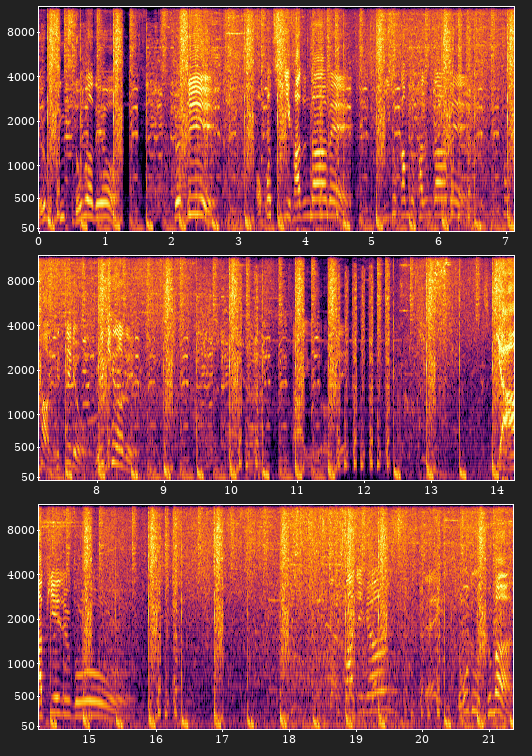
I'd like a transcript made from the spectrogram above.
여러분 징크 너무 나대요. 그렇지. 엎어치기 가준 다음에 이속 감도 가준 다음에 평타 개 때려. 왜 이렇게 나대 자 이거 돌아올 때야 피해주고. 빠지면 너도 그만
